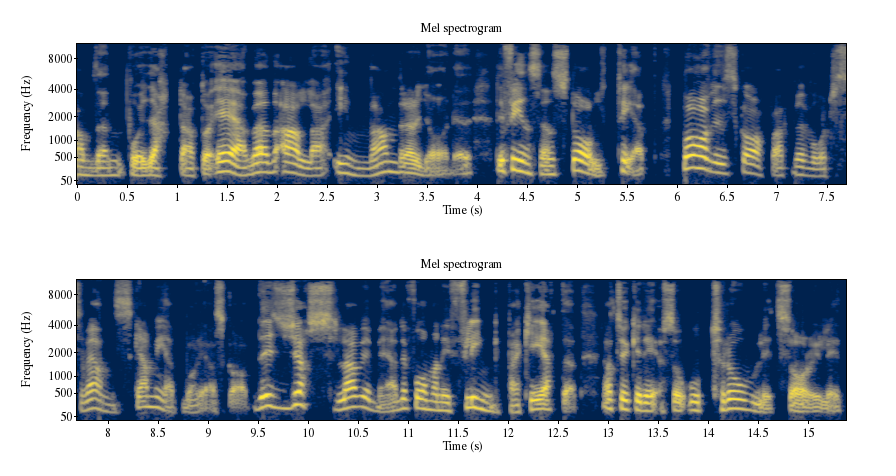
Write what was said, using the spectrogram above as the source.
handen på hjärtat och även alla invandrare gör det. Det finns en stolthet. Vad har vi skapat med vårt svenska medborgarskap? Det gödslar vi med, det får man i flingpaketet. Jag tycker det är så otroligt sorgligt.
